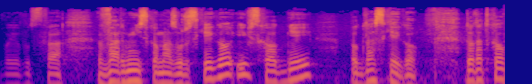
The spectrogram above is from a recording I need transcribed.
województwa warmińsko-mazurskiego i wschodniej podlaskiego. Dodatkowo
